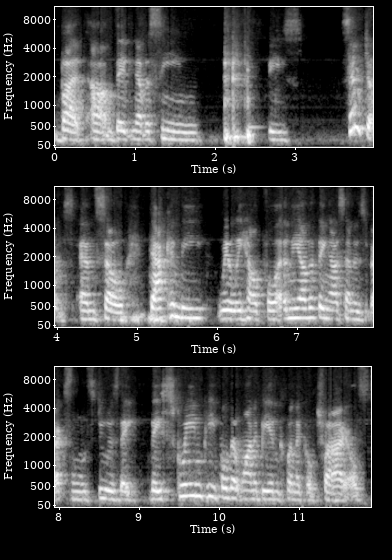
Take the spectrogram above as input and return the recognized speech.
but um, they've never seen these symptoms. And so that can be really helpful. And the other thing our centers of excellence do is they, they screen people that want to be in clinical trials.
